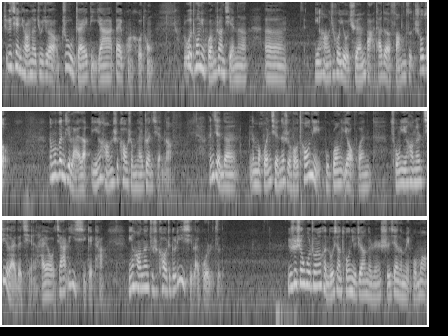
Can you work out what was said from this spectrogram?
这个欠条呢就叫住宅抵押贷款合同。如果 Tony 还不上钱呢，嗯，银行就会有权把他的房子收走。那么问题来了，银行是靠什么来赚钱呢？很简单，那么还钱的时候，Tony 不光要还从银行那儿借来的钱，还要加利息给他。银行呢就是靠这个利息来过日子的。于是生活中有很多像 Tony 这样的人实现了美国梦，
